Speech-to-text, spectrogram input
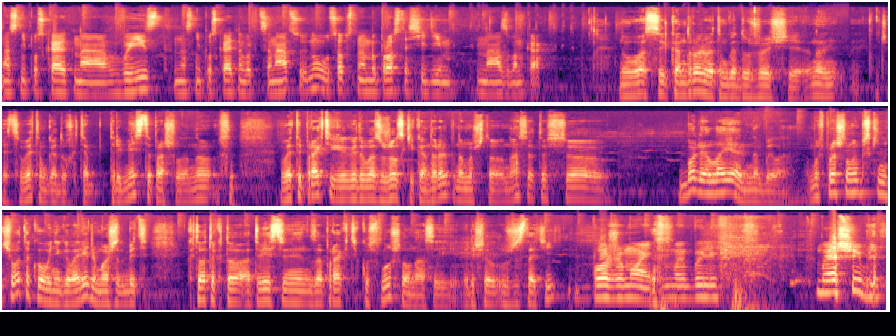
Нас не пускают на выезд, нас не пускают на вакцинацию. Ну, собственно, мы просто сидим на звонках. Ну, у вас и контроль в этом году жестче. Ну, получается, в этом году хотя бы три месяца прошло, но в этой практике какой-то у вас жесткий контроль, потому что у нас это все более лояльно было. Мы в прошлом выпуске ничего такого не говорили. Может быть, кто-то, кто ответственен за практику, слушал нас и решил ужесточить? Боже мой, мы были... Мы ошиблись.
